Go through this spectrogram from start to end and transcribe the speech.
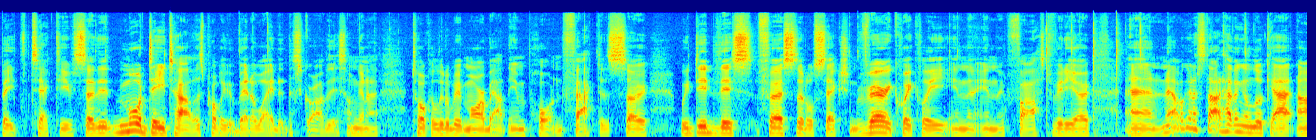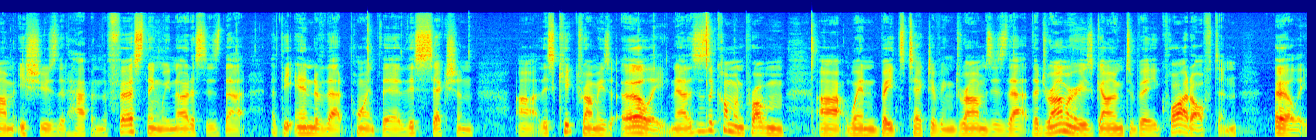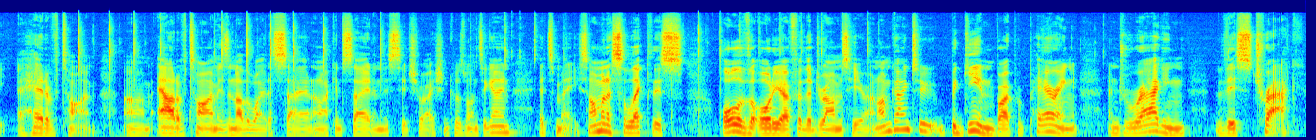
Beat Detective. So the more detail is probably a better way to describe this. I'm going to talk a little bit more about the important factors. So we did this first little section very quickly in the in the fast video, and now we're going to start having a look at um, issues that happen. The first thing we notice is that at the end of that point there, this section. Uh, this kick drum is early. Now, this is a common problem uh, when beat detectiving drums is that the drummer is going to be quite often early, ahead of time. Um, out of time is another way to say it, and I can say it in this situation because once again, it's me. So I'm going to select this, all of the audio for the drums here, and I'm going to begin by preparing and dragging this track.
